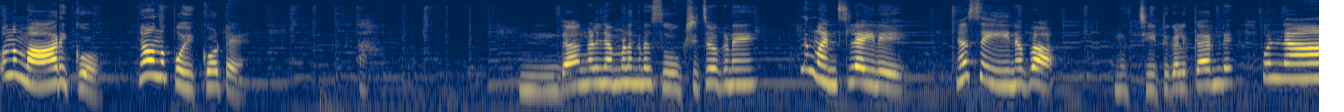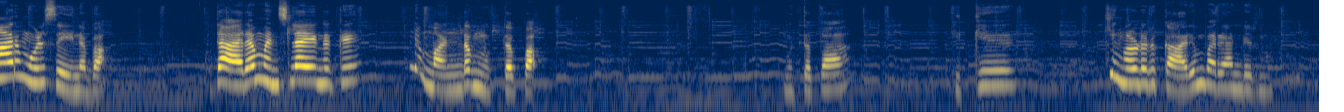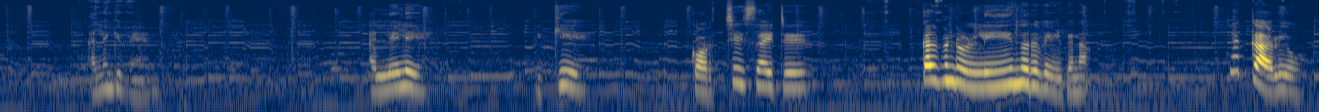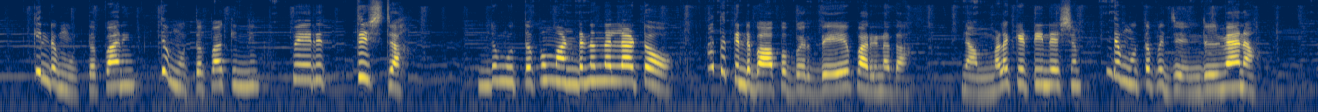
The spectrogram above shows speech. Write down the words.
മാറിക്കോ. ഞാൻ ഒന്ന് പോയിക്കോട്ടെ. എന്താ നിങ്ങൾ നമ്മളങ്ങനെ സൂക്ഷിച്ചു നോക്കണേ? മനസ്സിലായില്ലേ? ഞാൻ സൈനബ. മുച്ചീട്ട് കളിക്കാരന്റെ പൊന്നാറ് മോൾ സൈനബ. ഇതാരാ മനസ്സിലായ നിങ്ങൾക്ക് എന്റെ മണ്ട മുത്തപ്പ. മുത്തപ്പ എനിക്ക് എനിക്ക് നിങ്ങളോടൊരു കാര്യം പറയാണ്ടിരുന്നു. അല്ലെങ്കിൽ വേണ്ട. അല്ലേലേ? എനിക്ക് കുറച്ച് ദിവസമായിട്ട് കൽപ്പന്റെ ഉള്ളിൽ നിന്നൊരു വേദന. ഞങ്ങൾക്ക് അറിയോ എനിക്ക് എന്റെ മുത്തപ്പാനും എന്റെ മുത്തപ്പാക്കിനും പെരുത്തിഷ്ട എന്റെ മുത്തപ്പൻ എന്നല്ല കേട്ടോ അതൊക്കെ എന്റെ ബാപ്പ വെറുതെ പറയണതാ. നമ്മളെ കെട്ടിയതിന്റെ ശേഷം എന്റെ മുത്തപ്പ ജെന്റിൽമാനാ.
